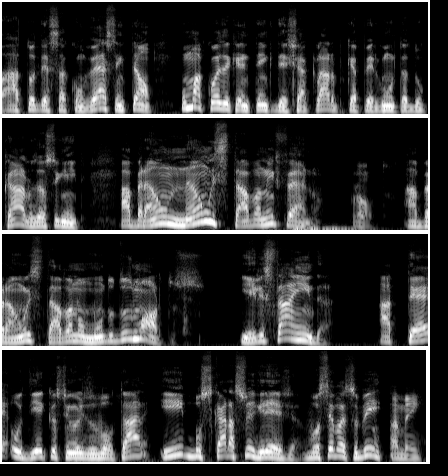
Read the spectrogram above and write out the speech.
há toda essa conversa. Então, uma coisa que a gente tem que deixar claro, porque a pergunta do Carlos é o seguinte: Abraão não estava no inferno. Pronto. Abraão estava no mundo dos mortos. E ele está ainda. Até o dia que o Senhor Jesus voltar e buscar a sua igreja. Você vai subir? Amém.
